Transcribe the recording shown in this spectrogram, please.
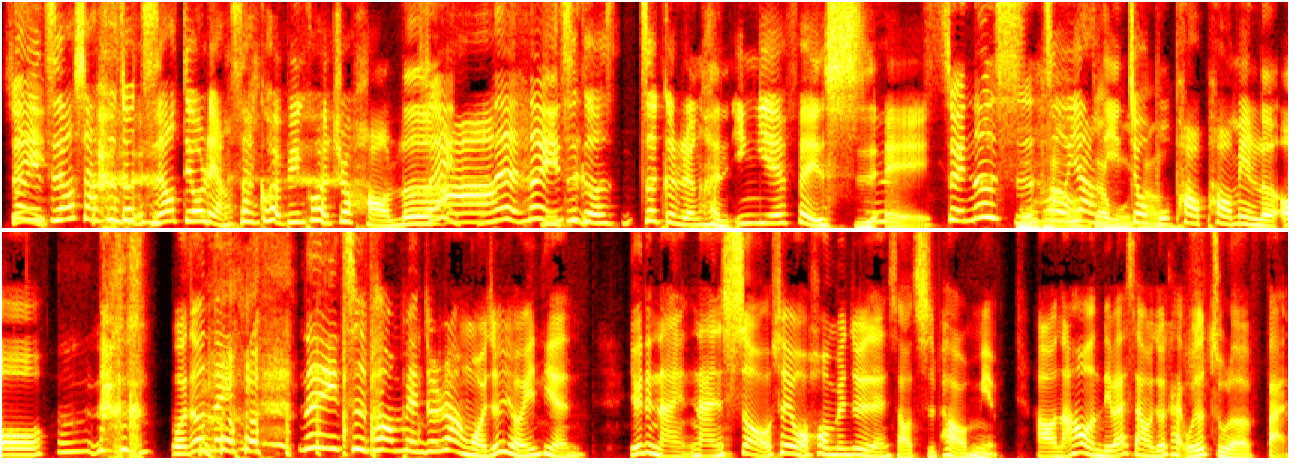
所以你只要下次就只要丢两三块冰块就好了。所以那那一次这个这个人很因噎废食哎、欸。所以那时候这样你就不泡泡面了哦。我就那那一次泡面就让我就有一点。有点难难受，所以我后面就有点少吃泡面。好，然后礼拜三我就开，我就煮了饭。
